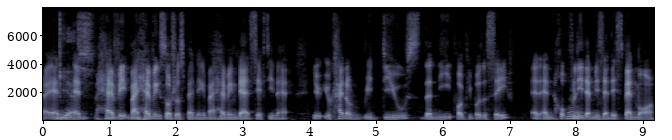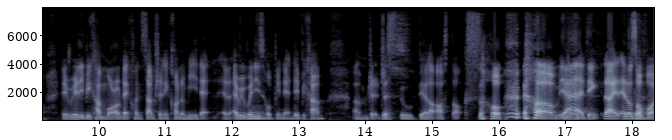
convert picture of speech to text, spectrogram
right and Yes. and having by having social spending by having that safety net you, you kind of reduce the need for people to save and, and hopefully that means that they spend more they really become more of that consumption economy that and everybody's hoping that they become um, j- just Yes. to build up our stocks so um, yeah, i think no, and and also Yeah. for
